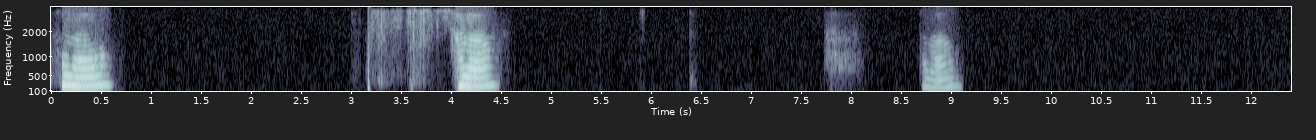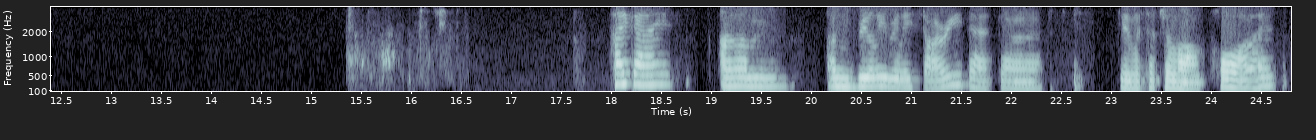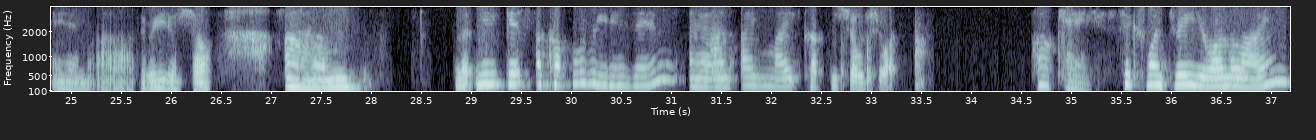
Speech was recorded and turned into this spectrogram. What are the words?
Hello. Hello. Hello. Hi guys. Um, I'm really, really sorry that uh, there was such a long pause in uh, the radio show. Um, let me get a couple of readings in, and I might cut the show short. Okay, six one three. You're on the line.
